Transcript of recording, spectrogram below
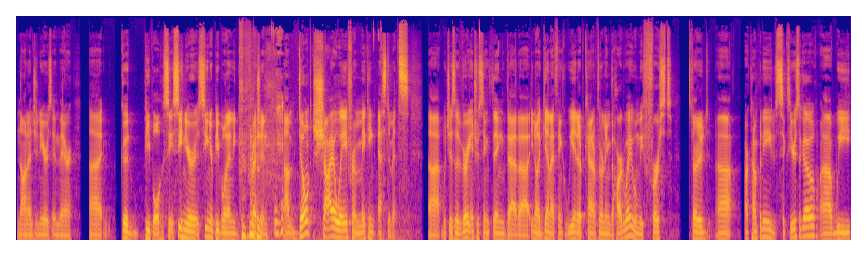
non-engineers in there, uh, good people, se- senior senior people in any profession, um, don't shy away from making estimates. Uh, which is a very interesting thing that uh, you know. Again, I think we ended up kind of learning the hard way when we first started uh, our company six years ago. Uh, we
